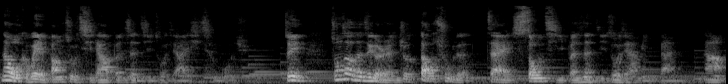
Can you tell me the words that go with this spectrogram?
那我可不可以帮助其他本省级作家一起撑过去？所以钟兆正这个人就到处的在收集本省级作家名单。那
